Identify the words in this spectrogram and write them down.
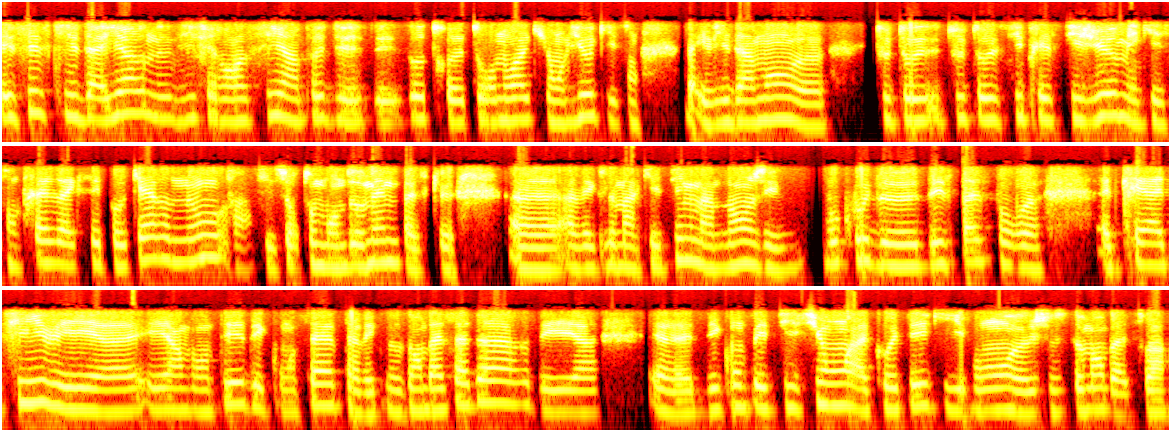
Et c'est ce qui d'ailleurs nous différencie un peu des, des autres tournois qui ont lieu, qui sont bah, évidemment euh, tout, au- tout aussi prestigieux, mais qui sont très axés poker. Nous, c'est surtout mon domaine parce que euh, avec le marketing, maintenant, j'ai beaucoup de- d'espace pour euh, être créative et, euh, et inventer des concepts avec nos ambassadeurs, des, compétitions à côté qui vont justement bah, soit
